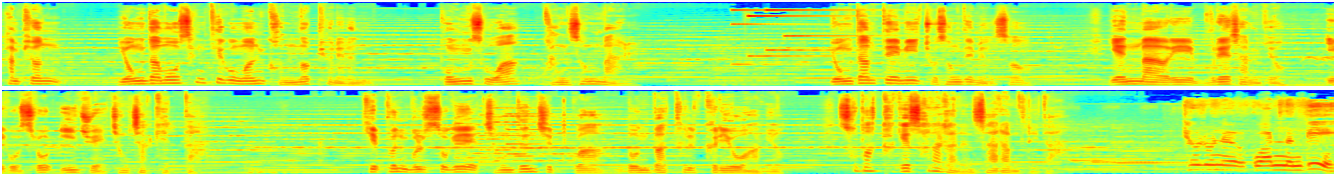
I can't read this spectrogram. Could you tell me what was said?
한편 용담호 생태공원 건너편에는 봉소와 광성마을, 용담댐이 조성되면서 옛 마을이 물에 잠겨 이곳으로 이주해 정착했다. 깊은 물 속에 정든 집과 논밭을 그리워하며 소박하게 살아가는 사람들이다. 결혼해갖고 왔는데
